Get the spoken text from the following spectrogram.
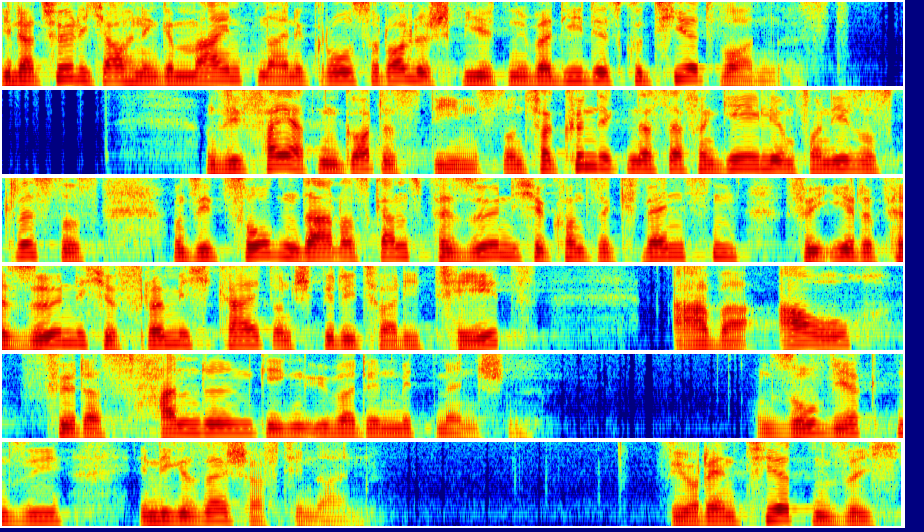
die natürlich auch in den Gemeinden eine große Rolle spielten, über die diskutiert worden ist. Und sie feierten Gottesdienst und verkündigten das Evangelium von Jesus Christus und sie zogen daraus ganz persönliche Konsequenzen für ihre persönliche Frömmigkeit und Spiritualität, aber auch für das Handeln gegenüber den Mitmenschen. Und so wirkten sie in die Gesellschaft hinein. Sie orientierten sich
